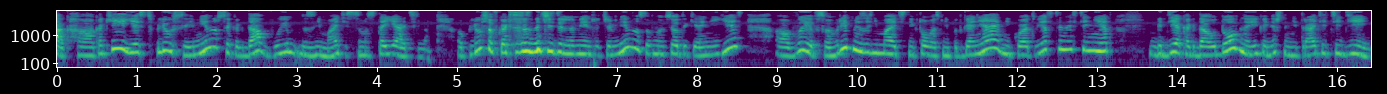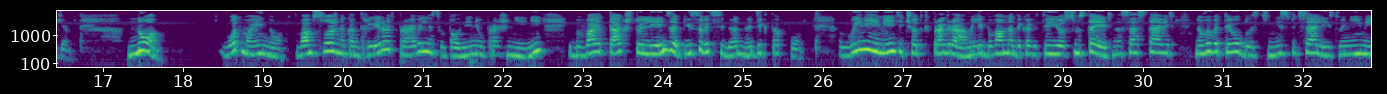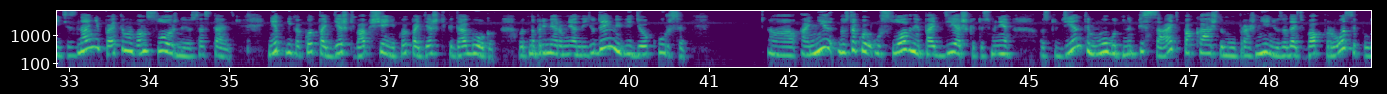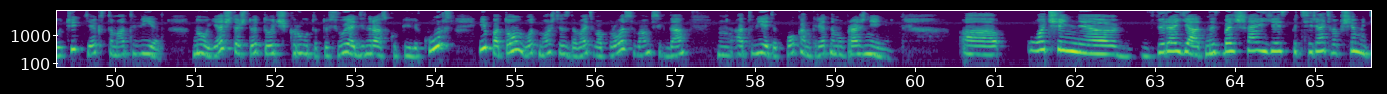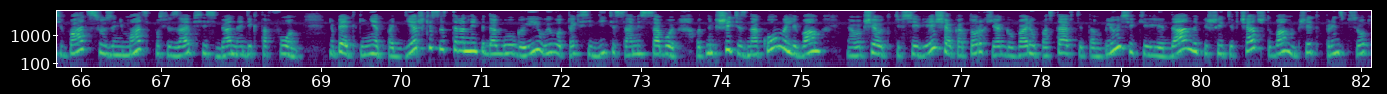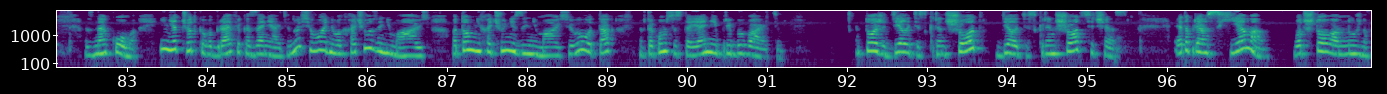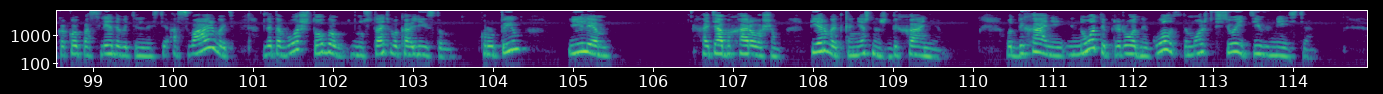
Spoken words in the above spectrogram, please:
Итак, а, какие есть плюсы и минусы, когда вы занимаетесь самостоятельно? Плюсов как-то значительно меньше, чем минусов, но все-таки они есть. А, вы в своем ритме занимаетесь, никто вас не подгоняет, никакой ответственности нет, где, когда удобно, и, конечно, не тратите деньги. Но вот мои но. Вам сложно контролировать правильность выполнения упражнений, и бывает так, что лень записывать себя на диктофон. Вы не имеете четкой программы, либо вам надо как-то ее самостоятельно составить, но вы в этой области не специалист, вы не имеете знаний, поэтому вам сложно ее составить. Нет никакой поддержки, вообще никакой поддержки педагогов. Вот, например, у меня на Udemy видеокурсы, они ну, с такой условной поддержкой. То есть мне студенты могут написать по каждому упражнению, задать вопрос и получить текстом ответ. Но я считаю, что это очень круто. То есть вы один раз купили курс, и потом вот можете задавать вопросы, вам всегда ответят по конкретным упражнениям. Очень э, вероятность большая есть потерять вообще мотивацию заниматься после записи себя на диктофон. Опять-таки нет поддержки со стороны педагога, и вы вот так сидите сами с собой. Вот напишите, знакомы ли вам э, вообще вот эти все вещи, о которых я говорю. Поставьте там плюсики или да, напишите в чат, что вам вообще это в принципе все знакомо. И нет четкого графика занятий. Ну, сегодня вот хочу, занимаюсь, потом не хочу, не занимаюсь. И вы вот так в таком состоянии пребываете тоже делайте скриншот, делайте скриншот сейчас. Это прям схема, вот что вам нужно, в какой последовательности осваивать для того, чтобы ну, стать вокалистом крутым или хотя бы хорошим. Первое, это, конечно же, дыхание. Вот дыхание и ноты, природный голос, это может все идти вместе.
